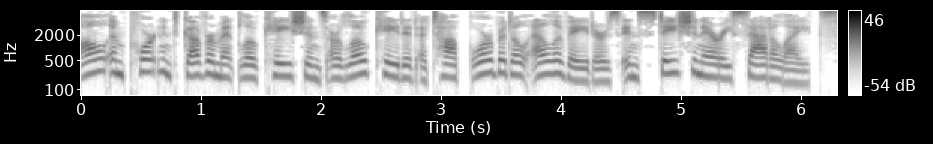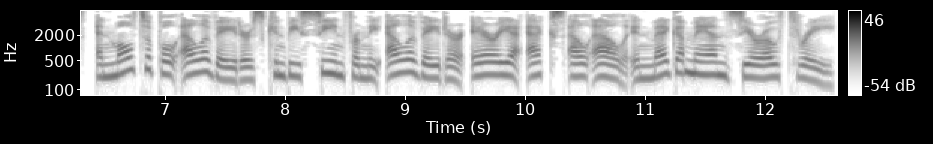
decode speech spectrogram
all important government locations are located atop orbital elevators in stationary satellites, and multiple elevators can be seen from the elevator area XLL in Mega Man Zero 3.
